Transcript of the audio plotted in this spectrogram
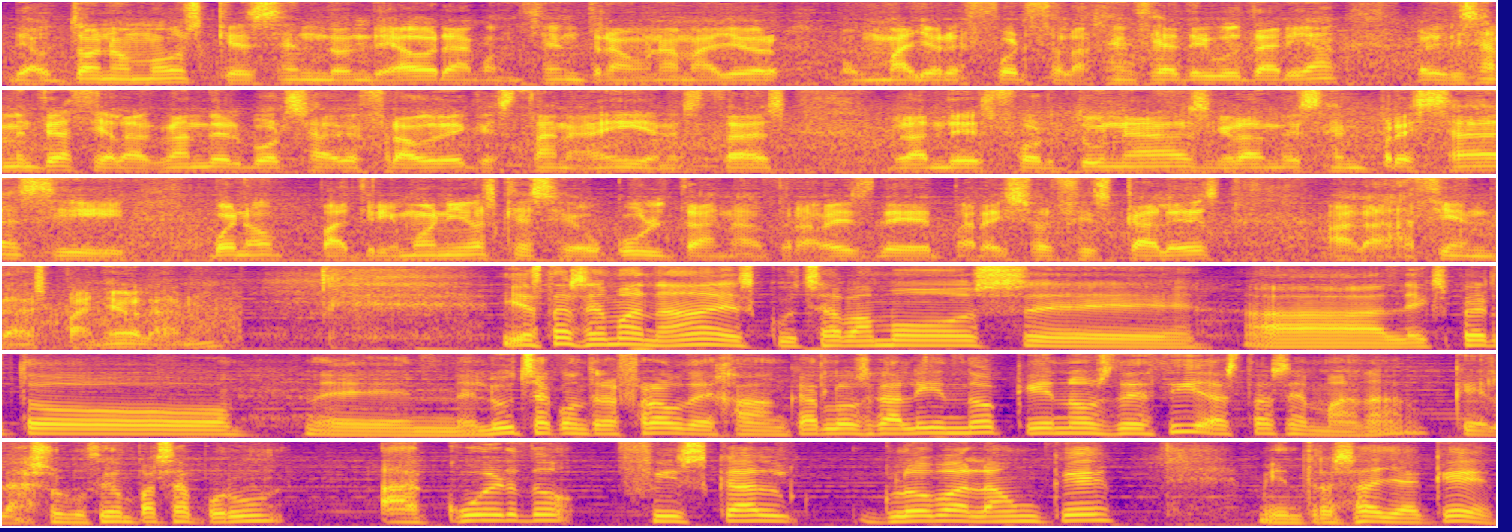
de autónomos, que es en donde ahora concentra una mayor, un mayor esfuerzo la agencia tributaria, precisamente hacia las grandes bolsas de fraude que están ahí, en estas grandes fortunas, grandes empresas y, bueno, patrimonios que se ocultan a través de paraísos fiscales a la hacienda española. Y esta semana escuchábamos eh, al experto en lucha contra el fraude, Juan Carlos Galindo, que nos decía esta semana que la solución pasa por un acuerdo fiscal global, aunque mientras haya qué,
